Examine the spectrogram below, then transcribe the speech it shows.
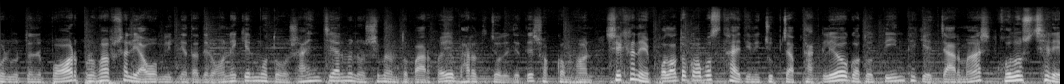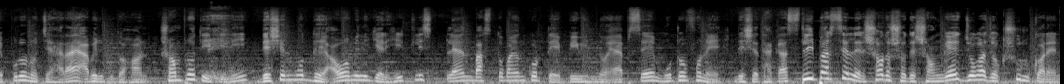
পরিবর্তনের পর প্রভাবশালী আওয়ামী লীগ নেতাদের অনেকের মতো শাহিন চেয়ারম্যানও সীমান্ত পার হয়ে ভারতে চলে যেতে সক্ষম হন। সেখানে পলাতক অবস্থায় তিনি চুপচাপ থাকলেও গত তিন থেকে চার মাস খোলস ছেড়ে পুরনো চেহারায় আবির্ভূত হন। সম্প্রতি তিনি দেশের মধ্যে আওয়ামী লীগের হিটলিস্ট প্ল্যান বাস্তবায়ন করতে বিভিন্ন অ্যাপসে মুঠোফোনে দেশে থাকা স্লিপার সেলের সদস্যদের সঙ্গে যোগাযোগ শুরু করেন।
